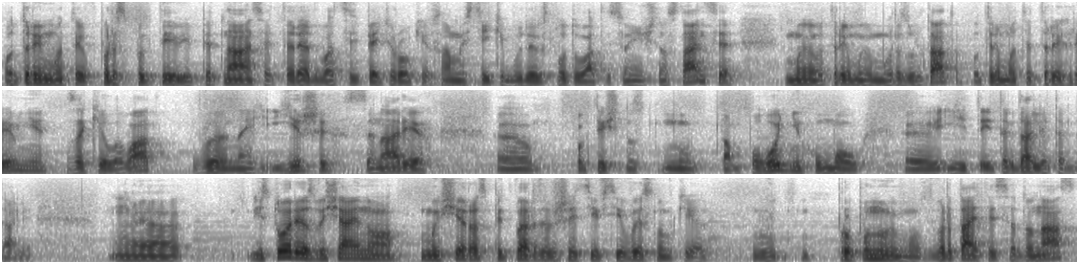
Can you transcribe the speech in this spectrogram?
отримати в перспективі 15-25 років саме стільки буде експлуатувати сонячна станція. Ми отримуємо результат отримати 3 гривні за кіловат в найгірших сценаріях, е, фактично ну там погодних умов е, і, і так далі. І так далі. Е, Історія, звичайно, ми ще раз підтвердивши ці всі висновки, пропонуємо звертайтеся до нас.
